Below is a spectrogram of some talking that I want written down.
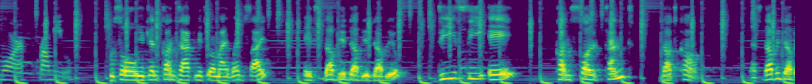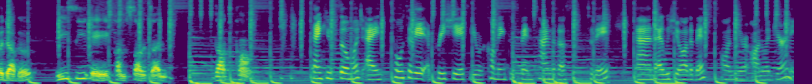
more from you? So you can contact me through my website. It's www dcaconsultant.com. That's www.dcaconsultant.com. Thank you so much. I totally appreciate you coming to spend time with us today, and I wish you all the best on your onward journey.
